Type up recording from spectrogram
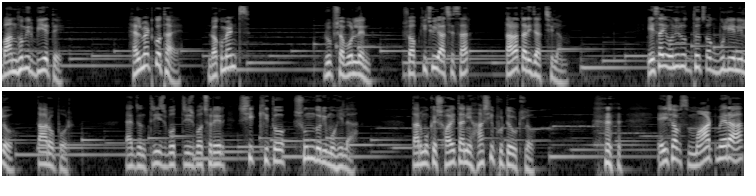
বান্ধবীর বিয়েতে। হেলমেট কোথায়? ডকুমেন্টস? রূপসা বললেন, সবকিছুই আছে, স্যার। তাড়াতাড়ি যাচ্ছিলাম। এসআই অনিরুদ্ধ চোখ বুলিয়ে নিল তার ওপর। একজন ত্রিশ বত্রিশ বছরের শিক্ষিত, সুন্দরী মহিলা। তার মুখে শয়তানি হাসি ফুটে উঠল। এইসব স্মার্ট মেয়েরা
